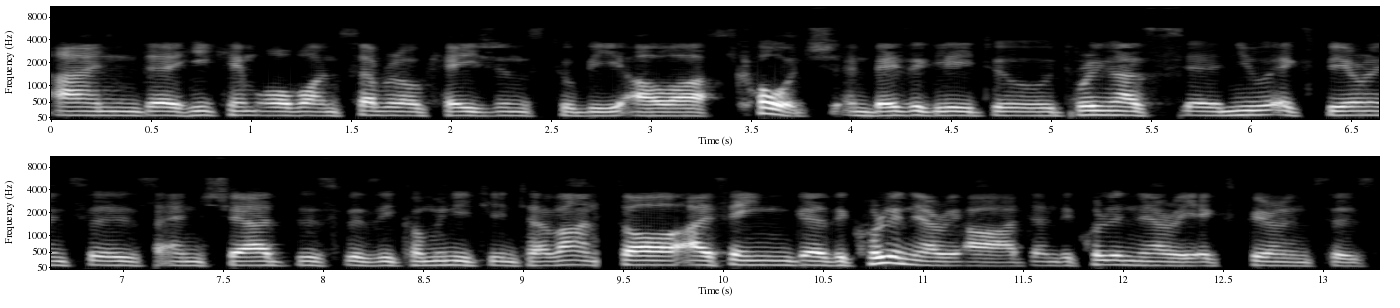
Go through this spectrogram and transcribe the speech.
And uh, he came over on several occasions to be our coach and basically to bring us uh, new experiences and shared this with the community in Taiwan. So I think uh, the culinary art and the culinary experiences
